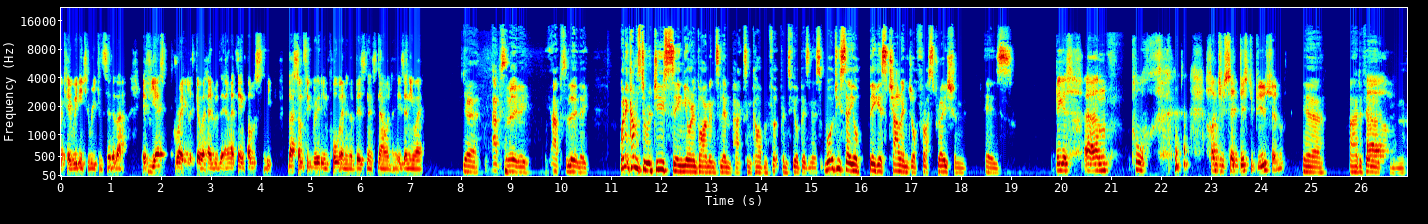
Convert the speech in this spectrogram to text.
Okay, we need to reconsider that. If mm. yes, great, let's go ahead with it. And I think obviously that's something really important in a business nowadays. Anyway. Yeah, absolutely, absolutely. When it comes to reducing your environmental impacts and carbon footprint of your business, what would you say your biggest challenge or frustration is? Biggest, um, hundred percent distribution. Yeah, I had a feeling. Um,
